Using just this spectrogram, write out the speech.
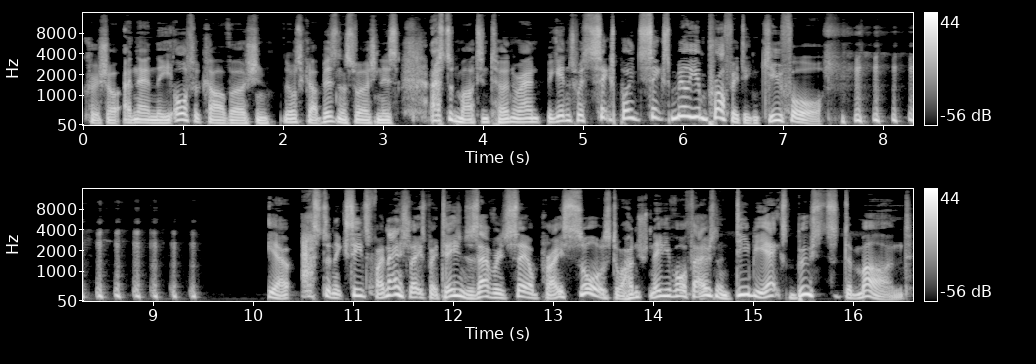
crucial. And then the autocar version, the autocar business version is Aston Martin turnaround begins with 6.6 million profit in Q4. you know, Aston exceeds financial expectations as average sale price soars to 184,000 and DBX boosts demand.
